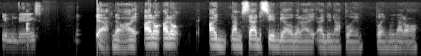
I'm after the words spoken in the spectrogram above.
human beings. Yeah. No, I, I don't, I don't, I, I'm sad to see him go, but I, I do not blame blame him at all.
